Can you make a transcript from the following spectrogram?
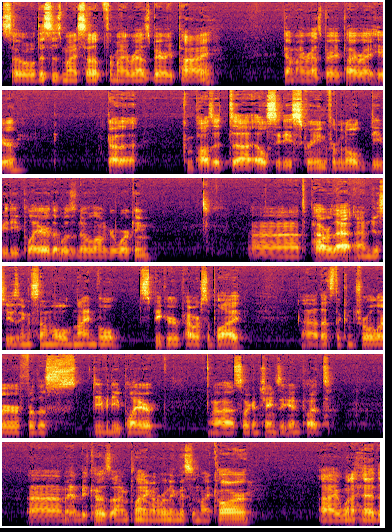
So this is my setup for my Raspberry Pi. Got my Raspberry Pi right here. Got a composite uh, LCD screen from an old DVD player that was no longer working. Uh, to power that I'm just using some old 9 volt speaker power supply. Uh, that's the controller for this DVD player uh, so I can change the input. Um, and because I'm planning on running this in my car I went ahead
